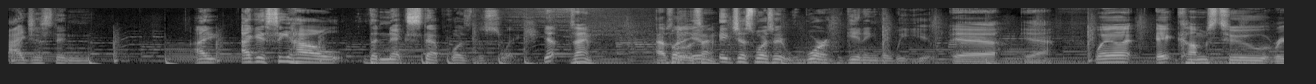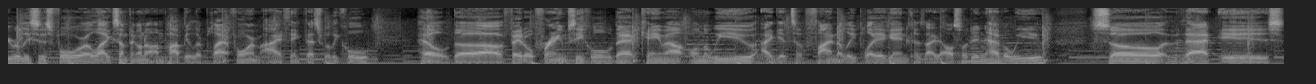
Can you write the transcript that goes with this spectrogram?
I just didn't I I can see how the next step was the Switch. Yep, same, But absolutely it, same. it just wasn't worth getting the Wii U. Yeah, yeah. Well, it comes to re-releases for like something on an unpopular platform. I think that's really cool. Hell, the Fatal Frame sequel that came out on the Wii U, I get to finally play again because I also didn't have a Wii U. So that is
